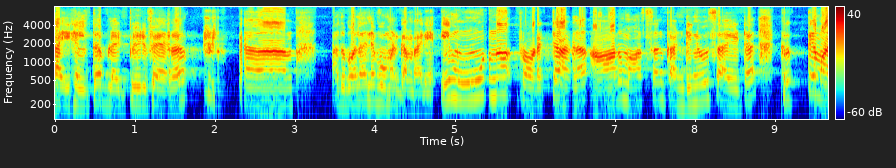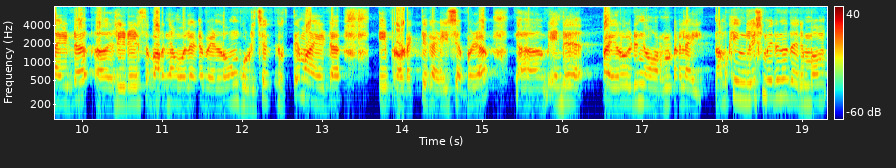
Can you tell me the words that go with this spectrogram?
തൈ ഹെൽത്ത് ബ്ലഡ് പ്യൂരിഫയർ അതുപോലെ തന്നെ വുമൺ കമ്പാനി ഈ മൂന്ന് പ്രോഡക്റ്റ് ആണ് ആറ് മാസം കണ്ടിന്യൂസ് ആയിട്ട് കൃത്യമായിട്ട് ലീഡേഴ്സ് പറഞ്ഞ പോലെ വെള്ളവും കുടിച്ച് കൃത്യമായിട്ട് ഈ പ്രോഡക്റ്റ് കഴിച്ചപ്പോൾ എന്റെ തൈറോയിഡ് നോർമലായി നമുക്ക് ഇംഗ്ലീഷ് മരുന്ന് തരുമ്പം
